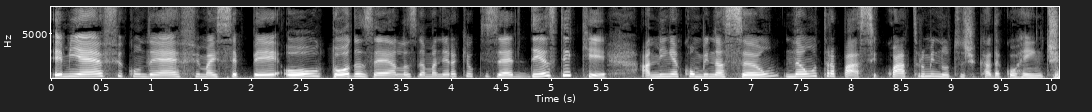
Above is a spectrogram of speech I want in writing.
MF com DF mais CP ou todas elas da maneira que eu quiser, desde que a minha combinação não ultrapasse 4 minutos de cada corrente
